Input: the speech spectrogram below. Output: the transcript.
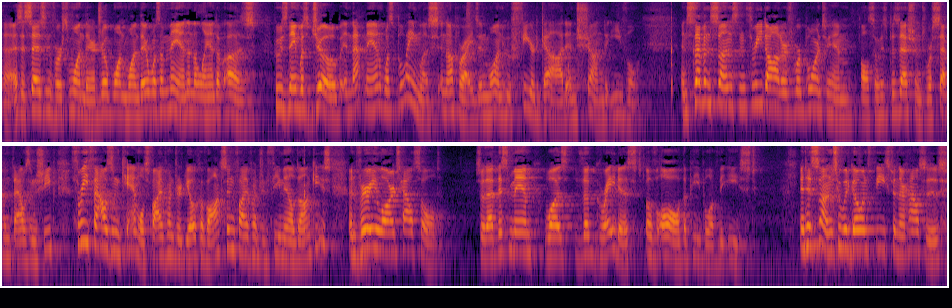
Uh, as it says in verse 1 there, Job 1 1, there was a man in the land of Uz whose name was Job, and that man was blameless and upright, and one who feared God and shunned evil. And seven sons and three daughters were born to him. Also, his possessions were 7,000 sheep, 3,000 camels, 500 yoke of oxen, 500 female donkeys, and very large household. So that this man was the greatest of all the people of the East. And his sons, who would go and feast in their houses,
